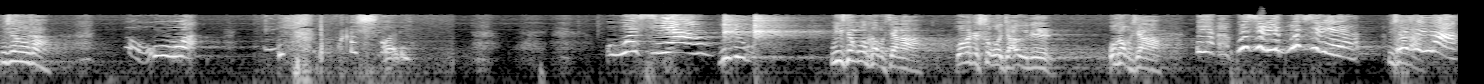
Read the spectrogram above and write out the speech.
你想弄啥？我，哎呀，咋说的？我想。你就，你想我可不想啊！我可是受过教育的人，我可不想啊。哎呀，不是的，不是的，不是呐，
